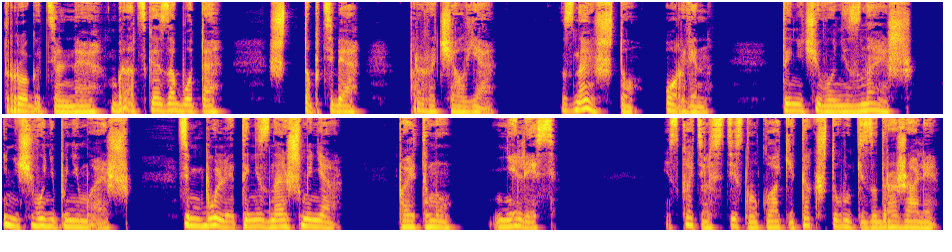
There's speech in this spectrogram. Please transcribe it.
«Трогательная братская забота. Чтоб тебя!» — прорычал я. «Знаешь что, Орвин, ты ничего не знаешь и ничего не понимаешь. Тем более ты не знаешь меня. Поэтому не лезь». Искатель стиснул кулаки так, что руки задрожали.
